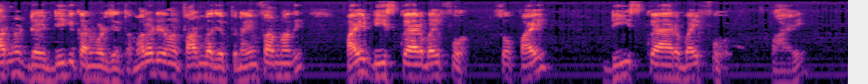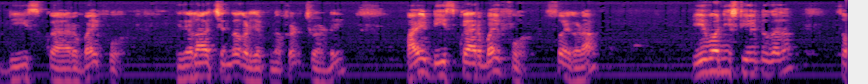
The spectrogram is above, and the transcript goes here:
ఆర్ను డీకి కన్వర్ట్ చేద్దాం. ఆల్రెడీ మనం ఫార్ములా చెప్పిన ఏం ఫార్ములా అది? Pi D square by four so pi D square by four pi D square by four ఇది ఎలా వచ్చిందో అక్కడ చెప్పిన ఫ్రెండ్ చూడండి. Pi D square by four so ఇక్కడ A one is to A two కదా? సో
